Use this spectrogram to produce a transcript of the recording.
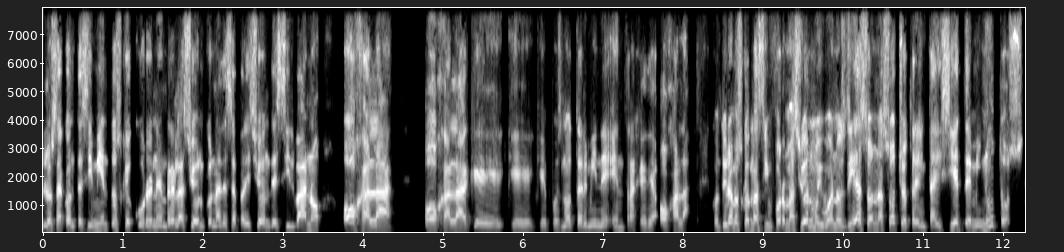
los acontecimientos que ocurren en relación con la desaparición de Silvano. Ojalá Ojalá que, que, pues no termine en tragedia. Ojalá. Continuamos con más información. Muy buenos días. Son las 8:37 minutos.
